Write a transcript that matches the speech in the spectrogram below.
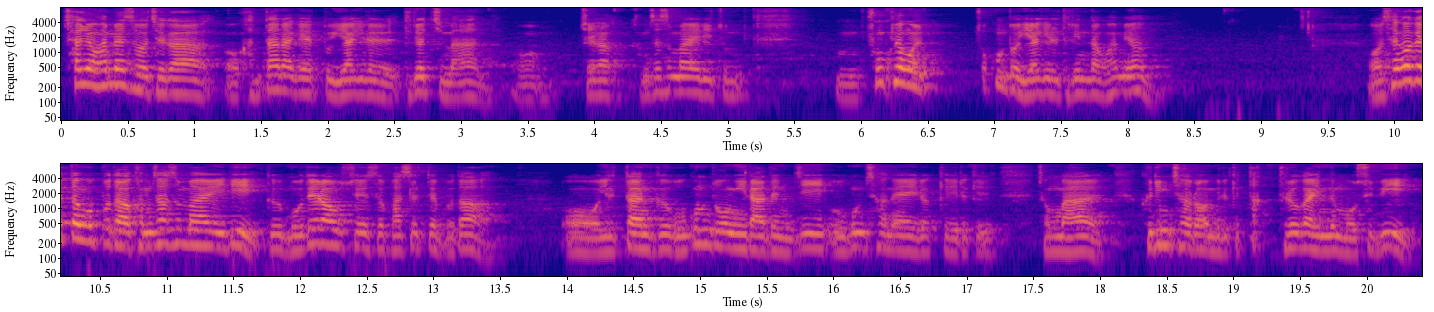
촬영하면서 제가 어 간단하게 또 이야기를 드렸지만 어 제가 감사 스마일이 좀 음 총평을 조금 더 이야기를 드린다고 하면 어 생각했던 것보다 감사 스마일이 그 모델하우스에서 봤을 때보다 어, 일단 그 오금동이라든지 오금천에 이렇게 이렇게 정말 그림처럼 이렇게 딱 들어가 있는 모습이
